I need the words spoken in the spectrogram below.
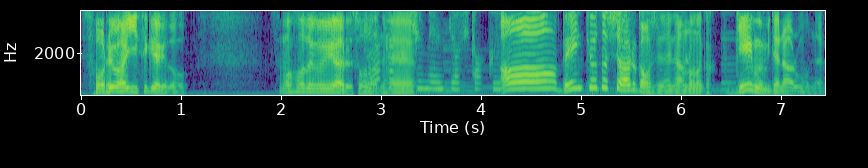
それは言い過ぎだけど。スマホで VR、そうだね。あー、勉強としてはあるかもしれないね。あの、なんか、ゲームみたいなのあるもんね。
